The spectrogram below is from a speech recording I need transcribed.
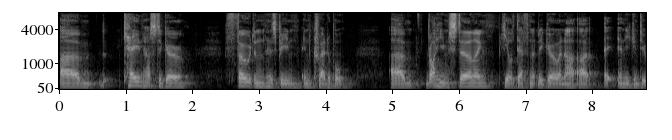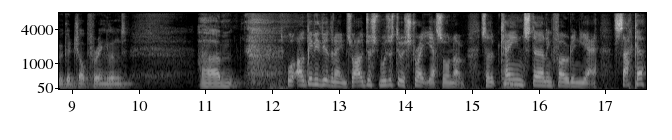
um, Kane has to go. Foden has been incredible. Um, Raheem Sterling, he'll definitely go, and I, I, and he can do a good job for England. Um, Well, I'll give you the other names. So I'll just we'll just do a straight yes or no. So the Kane, Sterling, Foden, yeah. Saka,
